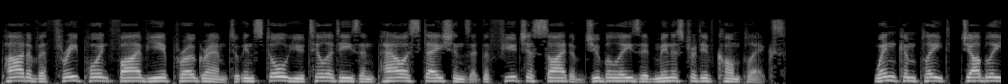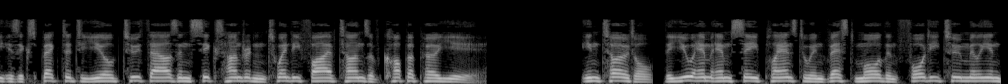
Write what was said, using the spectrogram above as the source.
part of a 3.5-year program to install utilities and power stations at the future site of Jubilee's administrative complex. When complete, Jubilee is expected to yield 2,625 tons of copper per year. In total, the UMMC plans to invest more than $42 million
